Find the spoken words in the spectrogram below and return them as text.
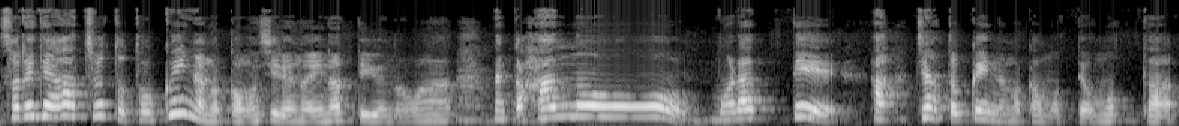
それであちょっと得意なのかもしれないなっていうのはなんか反応をもらってあじゃあ得意なのかもって思った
